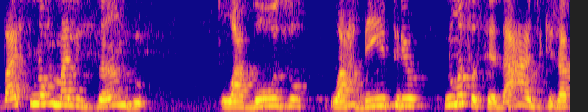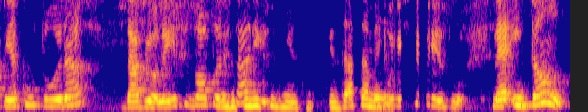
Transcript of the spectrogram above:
vai se normalizando o abuso, o arbítrio, numa sociedade que já tem a cultura da violência e do autoritarismo. Do punitivismo, exatamente. Do punitivismo. Né? Então,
